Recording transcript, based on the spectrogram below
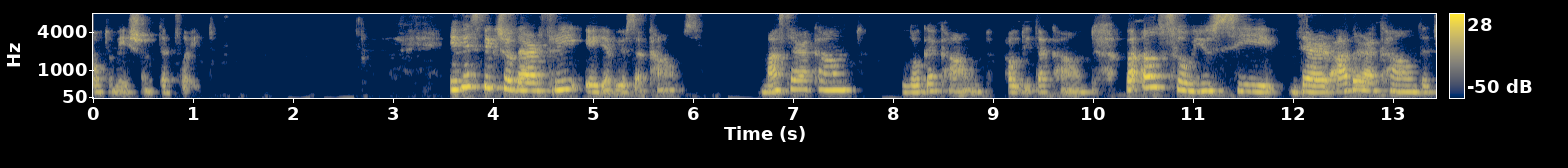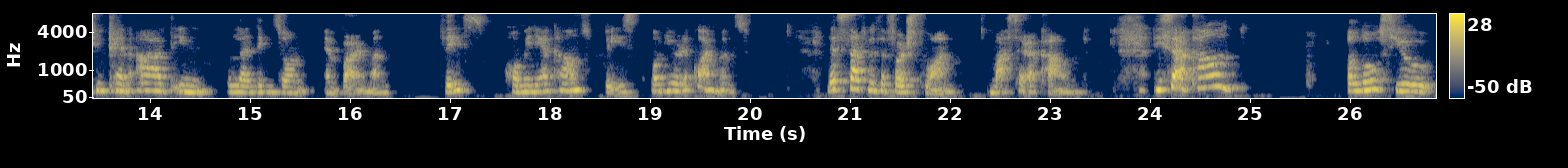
automation template. In this picture, there are three AWS accounts, master account, log account, audit account, but also you see there are other accounts that you can add in landing zone environment. This, how many accounts based on your requirements. Let's start with the first one, master account. This account allows you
